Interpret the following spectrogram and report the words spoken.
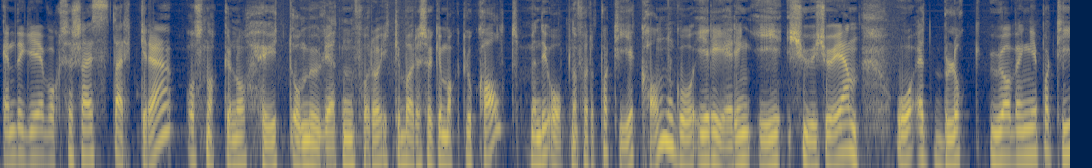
MDG vokser seg sterkere og snakker nå høyt om muligheten for å ikke bare søke makt lokalt, men de åpner for at partiet kan gå i regjering i 2021. Og et blokkuavhengig parti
